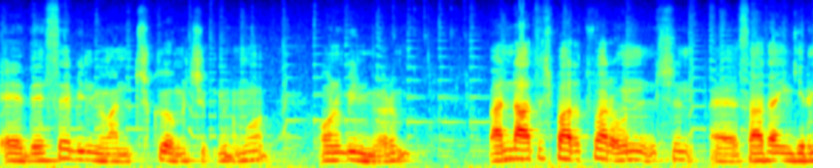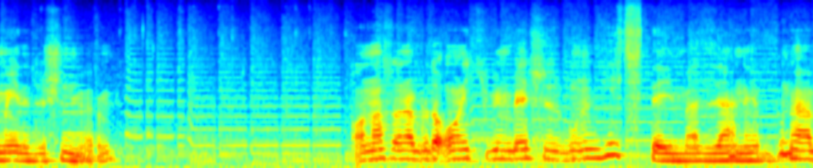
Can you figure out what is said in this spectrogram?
EDS bilmiyorum hani çıkıyor mu çıkmıyor mu onu bilmiyorum. Bende ateş baharatı var onun için e, zaten girmeyi de düşünmüyorum. Ondan sonra burada 12.500 bunun hiç değmez yani buna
